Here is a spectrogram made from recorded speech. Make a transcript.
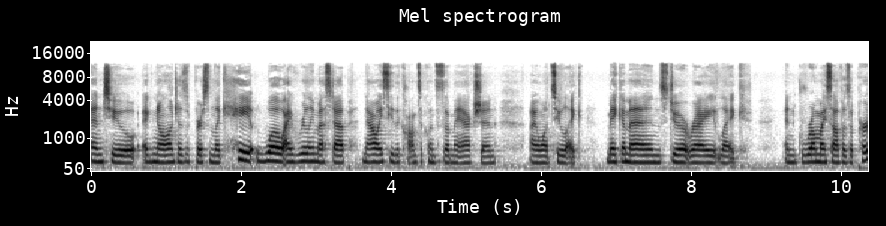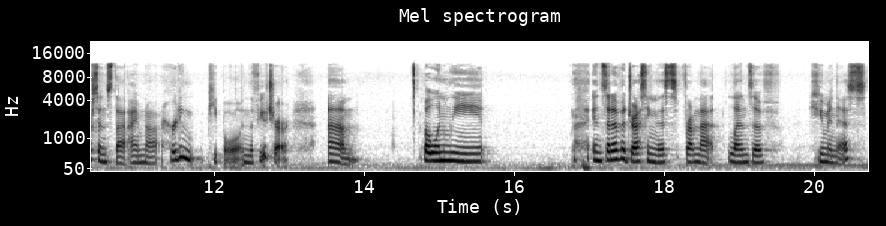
And to acknowledge as a person, like, hey, whoa, I really messed up. Now I see the consequences of my action. I want to like make amends, do it right, like and grow myself as a person so that I'm not hurting people in the future. Um, but when we, instead of addressing this from that lens of humanness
